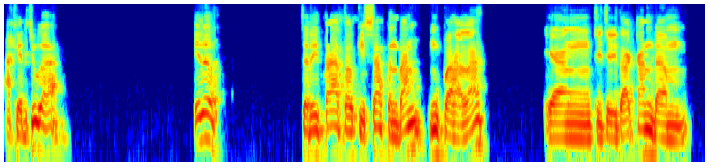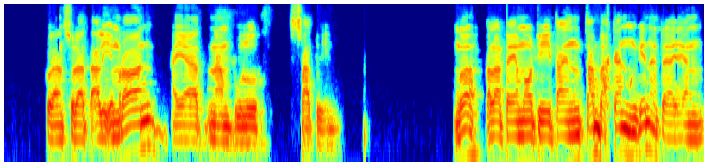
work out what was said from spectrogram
akhir juga. Itu cerita atau kisah tentang mubahalah yang diceritakan dalam Quran Surat Ali Imran ayat 61 ini. Enggak, kalau ada yang mau ditambahkan mungkin ada yang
